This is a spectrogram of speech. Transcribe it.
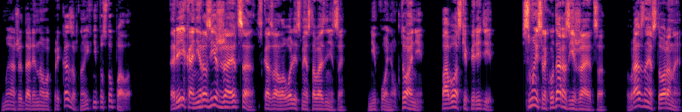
Мы ожидали новых приказов, но их не поступало. «Рик, они разъезжаются», — сказала Оля с места возницы. «Не понял. Кто они?» «Повозки впереди». «В смысле, куда разъезжаются?» «В разные стороны».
